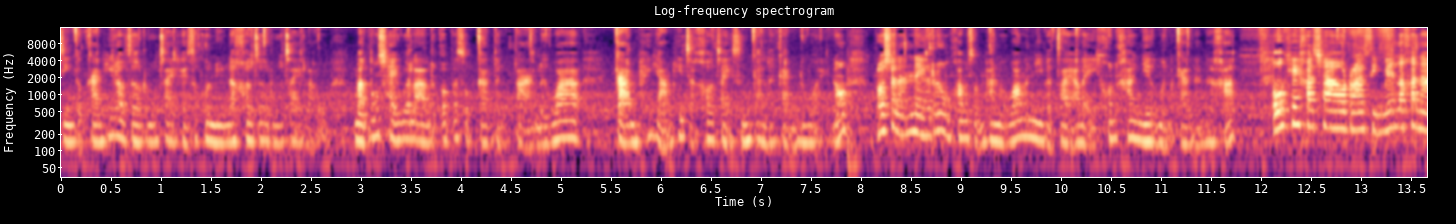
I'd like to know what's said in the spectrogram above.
ริง ๆ กับการที่เราจะรู้ใจใครสักคนหนึงแล้วเขาจะรู้ใจเรา มันต้องใช้เวลาแล้วก็ประสบการณ์ต่างๆ หรือว่าการพยายามที่จะเข้าใจซึ่งกันและกันด้วยเนาะ เพราะฉะนั้นในเรื่องของความสัมพันธ์ว่ามันมีปัจจัยอะไรค่อนข้างเยอะเหมือนกันนะคะ โอเคค่ะชาวราศีเมษลัคนา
